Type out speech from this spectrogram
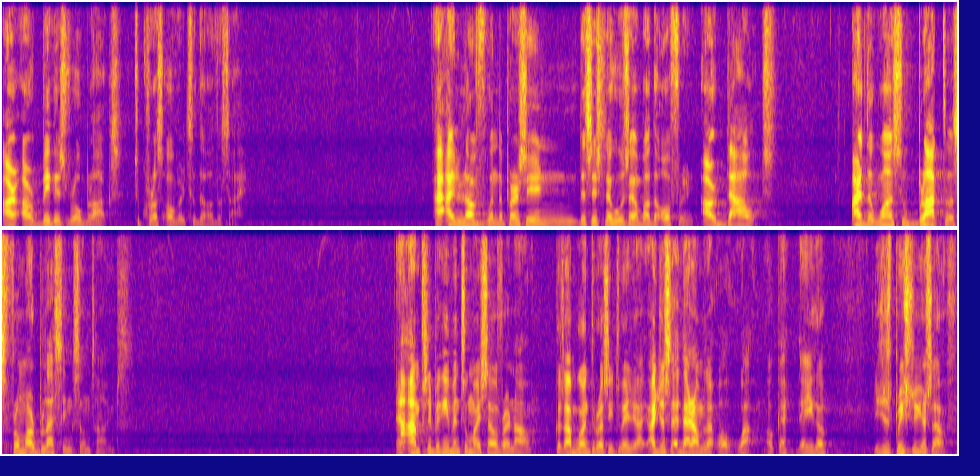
are our biggest roadblocks to cross over to the other side. I, I love when the person, the sister who was saying about the offering, our doubts are the ones who blocked us from our blessings sometimes. And I'm speaking even to myself right now because I'm going through a situation. I, I just said that. I was like, oh, wow, okay, there you go. You just preach to yourself.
